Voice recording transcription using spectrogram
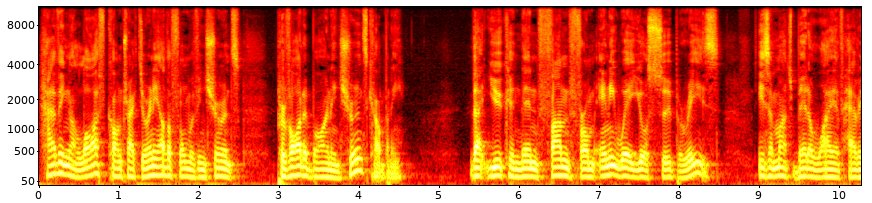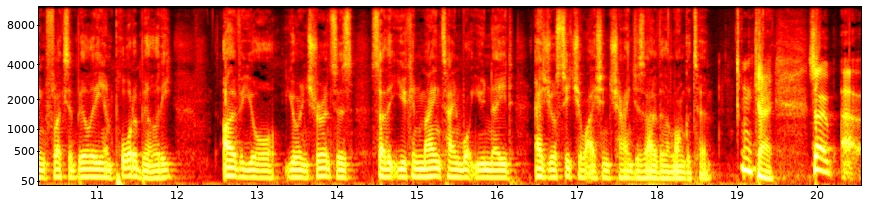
Having a life contract or any other form of insurance provided by an insurance company that you can then fund from anywhere your super is is a much better way of having flexibility and portability over your your insurances so that you can maintain what you need as your situation changes over the longer term. Okay, so uh,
